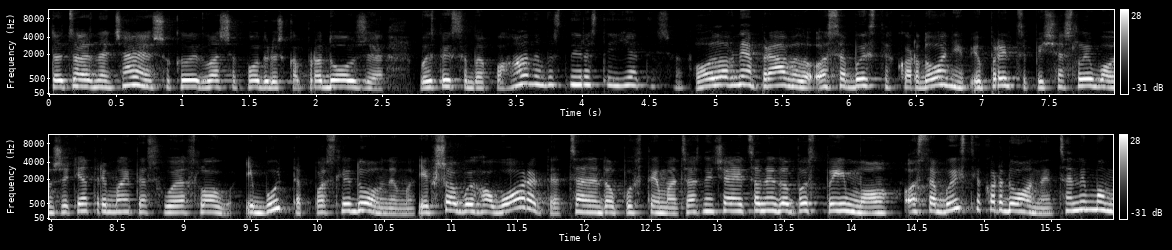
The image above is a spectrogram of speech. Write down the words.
то це означає, що коли ваша подружка продовжує вести себе погано, ви з нею розстаєтеся. Головне правило особистих кордонів і в принципі щасливого життя тримайте своє слово і будьте послідовними. Якщо ви говорите, це недопустимо, це означає, це недопустимо. Особисті кордони це не момент.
